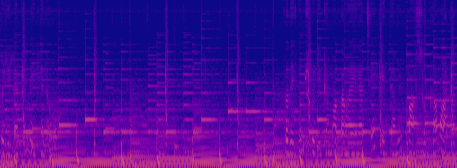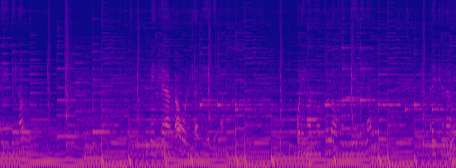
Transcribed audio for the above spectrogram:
সুজিটাকে মেখে নেব। তো দেখুন, সুজিটা মাখা হয়ে গেছে। এতে আমি পাঁচশো গ্রাম আটা দিয়ে দিলাম। মেখে রাখা ওলটা দিয়ে দিলাম। পরিমাণ মতো লবণ দিয়ে দিলাম। এখানে আমি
